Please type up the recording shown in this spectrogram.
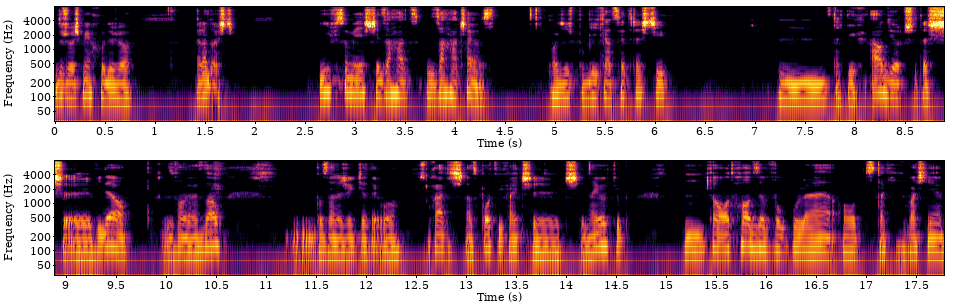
dużo śmiechu, dużo radości. I w sumie jeszcze zahac, zahaczając o gdzieś publikację treści mm, takich audio, czy też e, wideo z wolę zdał, bo zależy gdzie tego słuchać, czy na Spotify, czy, czy na YouTube, mm, to odchodzę w ogóle od takich właśnie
